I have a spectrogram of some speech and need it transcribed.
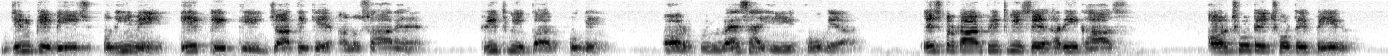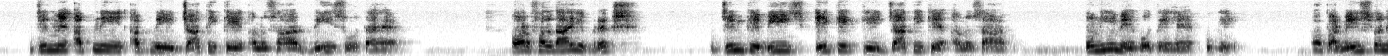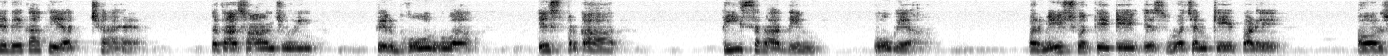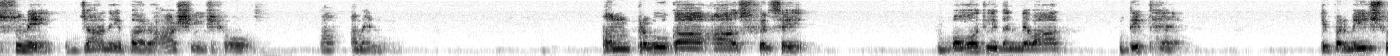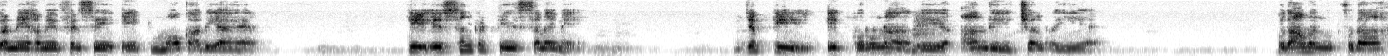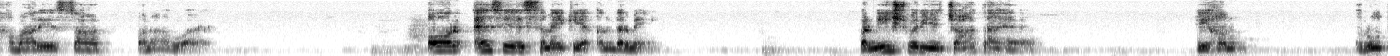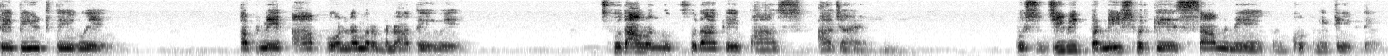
जिनके बीज उन्हीं में एक एक की जाति के अनुसार हैं, पृथ्वी पर उगे और वैसा ही हो गया। इस प्रकार पृथ्वी से हरी घास और छोटे छोटे पेड़, जिनमें अपनी अपनी जाति के अनुसार बीज होता है, और फलदायी वृक्ष, जिनके बीज एक एक की जाति के अनुसार उन्हीं में होते हैं उगे। और परमेश्वर ने देखा कि अच्छा है। तथा साँझ हुई, फिर भोर हुआ। इस प्रकार तीसरा दिन हो गया। परमेश्वर के इस वचन के पढ़े और सुने जाने पर आशीष हो। आमेन। हम प्रभु का आज फिर से बहुत ही धन्यवाद दित है कि परमेश्वर ने हमें फिर से एक मौका दिया है। कि इस संकट के समय में, जबकि एक कोरोना की आंधी चल रही है, खुदावन खुदा हमारे साथ बना हुआ है। और ऐसे समय के अंदर में, परमेश्वर ये चाहता है कि हम रोते पीटते हुए, अपने आप को नम्र बनाते हुए खुदावंद खुदा के पास आ जाए। उस जीवित परमेश्वर के सामने घुटने टेक दे,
